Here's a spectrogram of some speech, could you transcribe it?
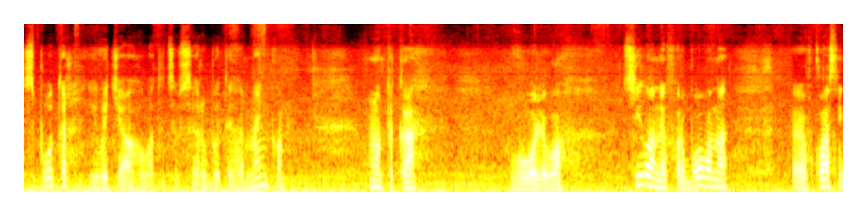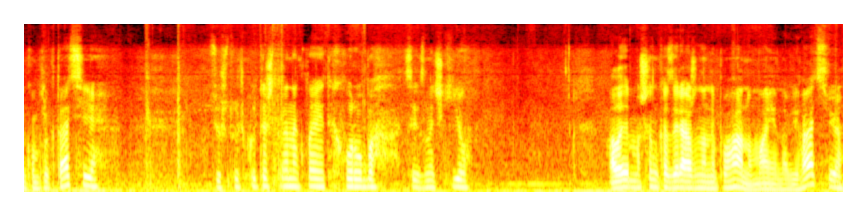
спотер і витягувати це все робити гарненько. Ну, така Volvo. Ціла, не фарбована, е, в класній комплектації. Цю штучку теж треба наклеїти хвороба цих значків. Але машинка заряджена непогано, має навігацію,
